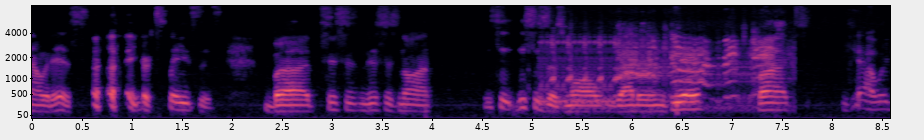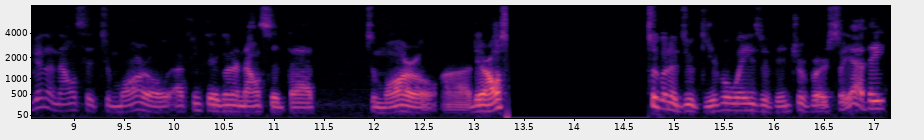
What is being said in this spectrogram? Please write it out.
now it is in your spaces. But this is this is not this is this is a small gathering here, but yeah, we're gonna announce it tomorrow. I think they're gonna announce it that tomorrow. Uh, they're also also gonna do giveaways with introverts. So yeah, they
